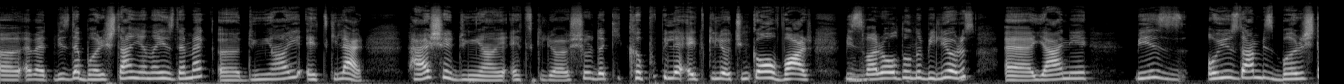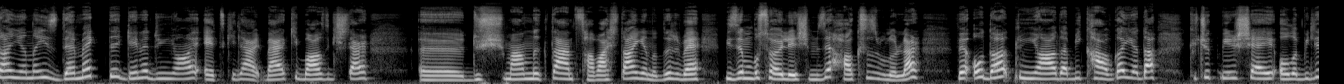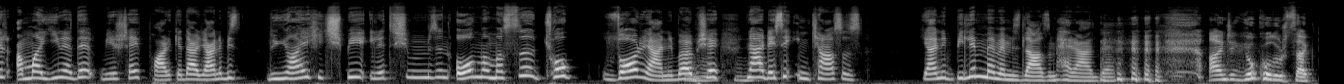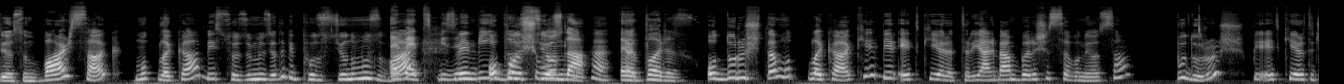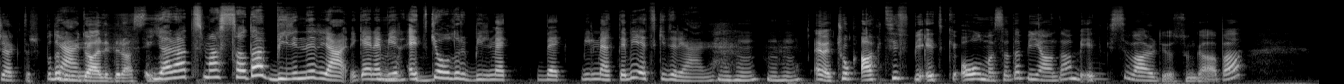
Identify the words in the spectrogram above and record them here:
e, evet biz de barıştan yanayız demek e, dünyayı etkiler. Her şey dünyayı etkiliyor. Şuradaki kapı bile etkiliyor. Çünkü o var. Biz var olduğunu biliyoruz. E, yani biz o yüzden biz barıştan yanayız demek de gene dünyayı etkiler. Belki bazı kişiler e, düşmanlıktan, savaştan yanıdır ve bizim bu söyleşimizi haksız bulurlar. Ve o da dünyada bir kavga ya da küçük bir şey olabilir ama yine de bir şey fark eder. Yani biz dünyaya hiçbir iletişimimizin olmaması çok zor yani. Böyle bir şey neredeyse imkansız. Yani bilinmememiz lazım herhalde. Ancak yok olursak diyorsun. Varsak mutlaka bir sözümüz ya da bir pozisyonumuz var. evet bizim Ve bir o pozisyonda- e, evet. varız. O duruşta mutlaka ki bir etki yaratır. Yani ben barışı savunuyorsam bu duruş bir etki yaratacaktır. Bu da bir Yani müdahaledir aslında. Yaratmazsa da bilinir yani. Gene bir etki olur bilmek bilmek de bir etkidir yani. Hı hı, hı hı. Evet çok aktif bir etki olmasa da bir yandan bir etkisi var diyorsun galiba.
